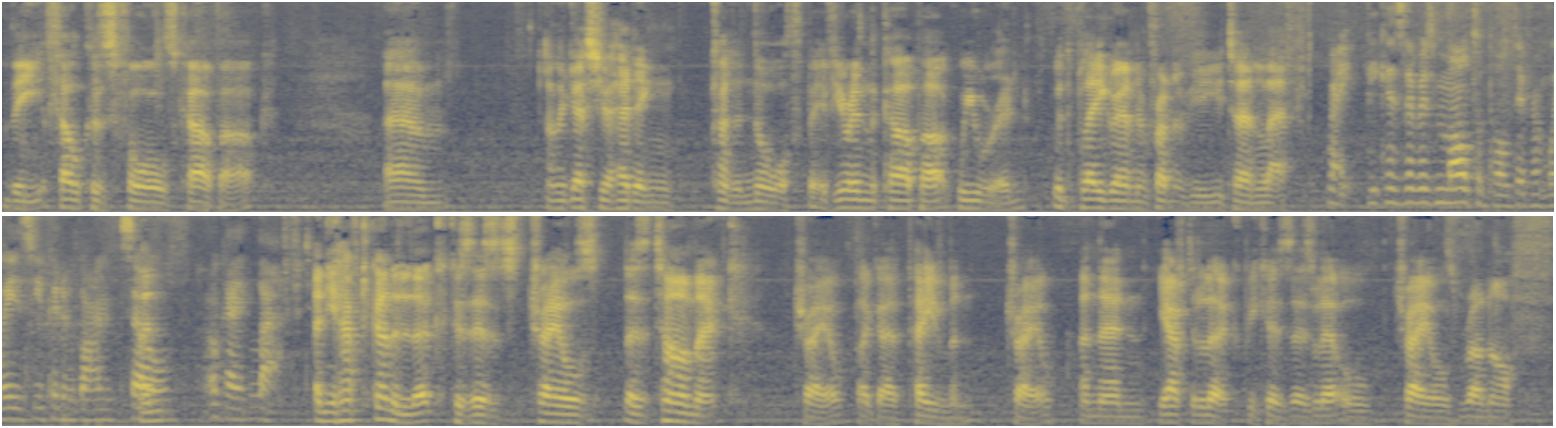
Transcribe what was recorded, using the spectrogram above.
the Felkers Falls car park, um, and I guess you're heading kind of north. But if you're in the car park we were in, with the playground in front of you, you turn left, Right, because there was multiple different ways you could have gone. So, okay, left. and you have to kind of look because there's trails. There's a tarmac trail, like a pavement trail, and then you have to look because there's little trails run off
